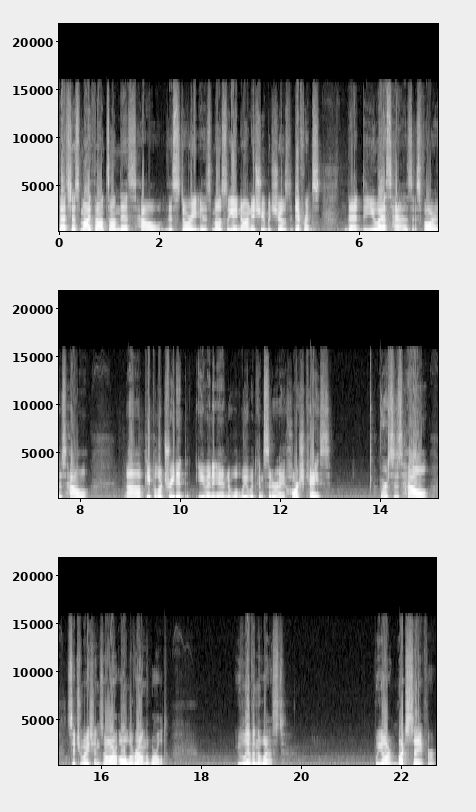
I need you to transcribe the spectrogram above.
that's just my thoughts on this. How this story is mostly a non issue, but shows the difference that the U.S. has as far as how uh, people are treated, even in what we would consider a harsh case, versus how situations are all around the world. You live in the West. We are much safer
